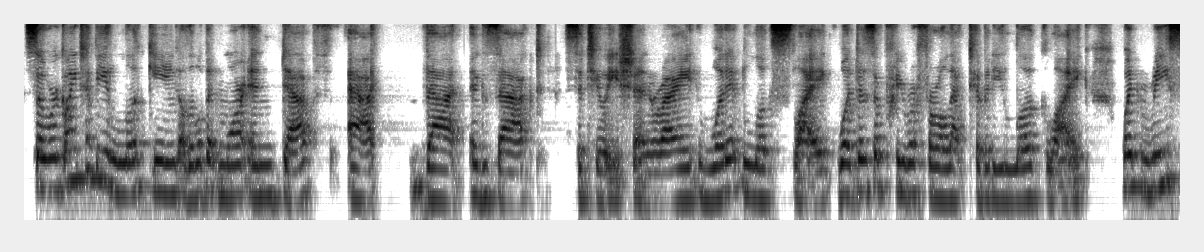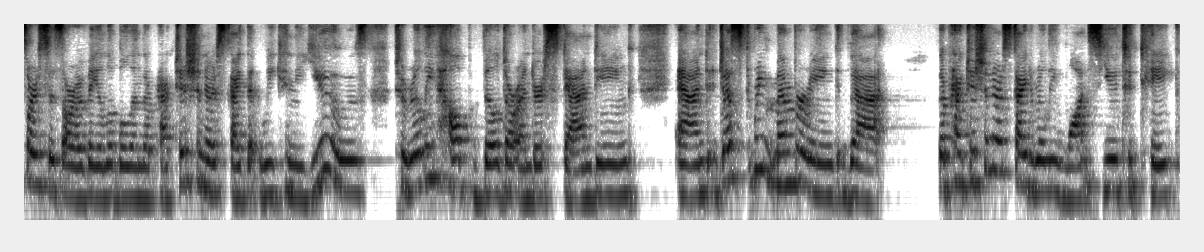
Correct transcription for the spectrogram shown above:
So, we're going to be looking a little bit more in depth at that exact situation, right? What it looks like. What does a pre referral activity look like? What resources are available in the practitioner's guide that we can use to really help build our understanding? And just remembering that the practitioner's guide really wants you to take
